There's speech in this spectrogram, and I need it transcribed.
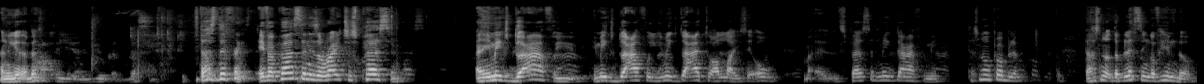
and you get the best. After you and you get blessing. That's different. If a person is a righteous person and he makes dua for you, he makes dua for you, you make dua to Allah, you say, oh, my, this person, make dua for me. That's no problem. That's not the blessing of him though.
